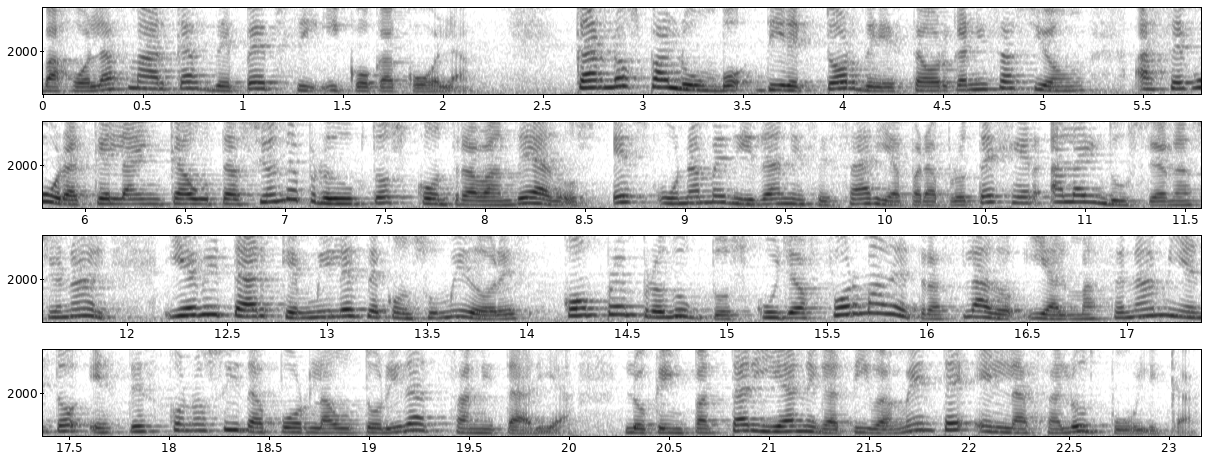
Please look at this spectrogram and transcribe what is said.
bajo las marcas de Pepsi y Coca-Cola. Carlos Palumbo, director de esta organización, asegura que la incautación de productos contrabandeados es una medida necesaria para proteger a la industria nacional y evitar que miles de consumidores compren productos cuya forma de traslado y almacenamiento es desconocida por la autoridad sanitaria, lo que impactaría negativamente en la salud pública.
